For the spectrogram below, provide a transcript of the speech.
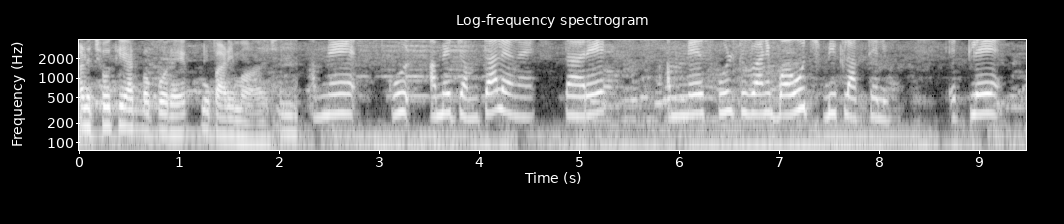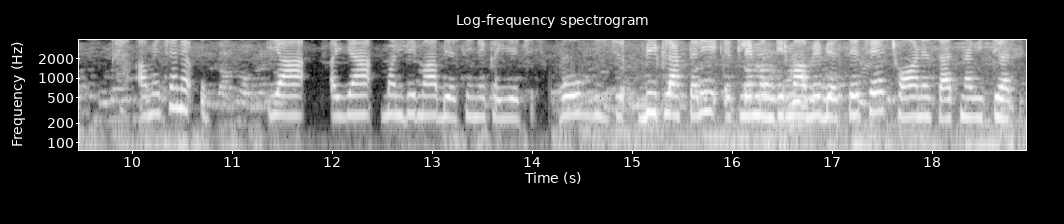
અને છ થી આઠ બપોરે નિપાળીમાં આવે છે. અમને સ્કૂલ અમે જમતા લે ને ત્યારે અમને સ્કૂલ ટૂરવાની બહુ જ બીક લાગતેલી એટલે અમે છે ને યા અહીંયા મંદિરમાં બેસીને કહીએ છીએ. બહુ બીક લાગતેલી એટલે મંદિરમાં અમે બેસીએ છીએ છ અને સાતના વિદ્યાર્થી.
